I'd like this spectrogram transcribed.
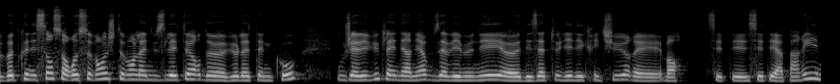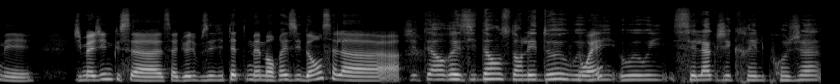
votre connaissance en recevant justement la newsletter de Violette Co, où j'avais vu que l'année dernière vous avez mené euh, des ateliers d'écriture et bon, c'était c'était à Paris, mais J'imagine que ça, ça a dû Vous étiez peut-être même en résidence à la. J'étais en résidence dans les deux, oui, oui, oui, oui. C'est là que j'ai créé le projet.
